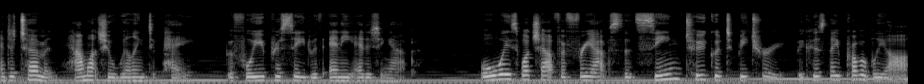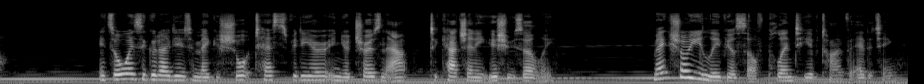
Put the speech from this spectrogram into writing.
and determine how much you're willing to pay before you proceed with any editing app. Always watch out for free apps that seem too good to be true because they probably are. It's always a good idea to make a short test video in your chosen app to catch any issues early. Make sure you leave yourself plenty of time for editing.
